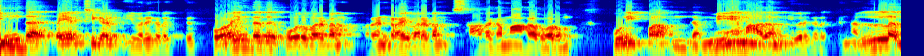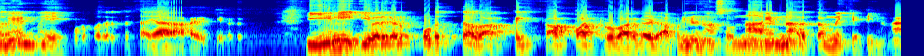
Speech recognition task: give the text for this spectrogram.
இந்த பயிற்சிகள் இவர்களுக்கு குறைந்தது ஒரு வருடம் இரண்டரை வருடம் சாதகமாக வரும். குறிப்பா இந்த மே மாதம் இவர்களுக்கு நல்ல மேன்மையை கொடுப்பதற்கு தயாராக இருக்கிறது. இனி இவர்கள் கொடுத்த வாக்கை காப்பாற்றுவார்கள் அப்படின்னு நான் சொன்னா என்ன அர்த்தம்னு கேட்டீங்கன்னா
